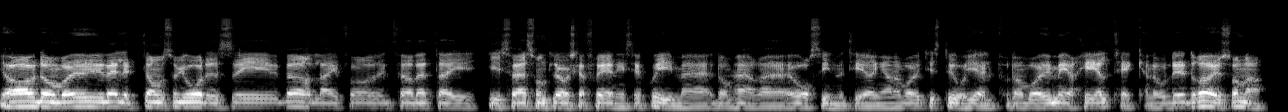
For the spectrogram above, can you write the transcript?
Ja, de var ju väldigt, de som gjordes i BirdLife för, för detta i, i Sveriges ontologiska förenings regi med de här eh, årsinventeringarna var ju till stor hjälp för de var ju mer heltäckande och det dröjer sådana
